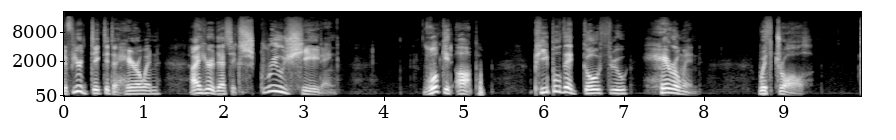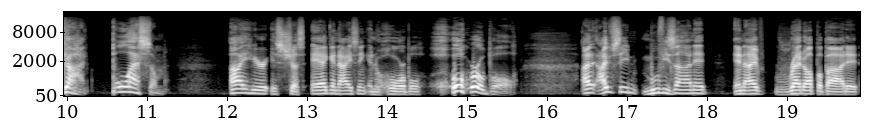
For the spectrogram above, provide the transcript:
if you're addicted to heroin, I hear that's excruciating. Look it up. People that go through heroin withdrawal, God bless them. I hear it's just agonizing and horrible, horrible. I, I've seen movies on it and I've read up about it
